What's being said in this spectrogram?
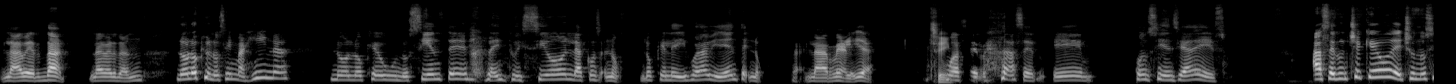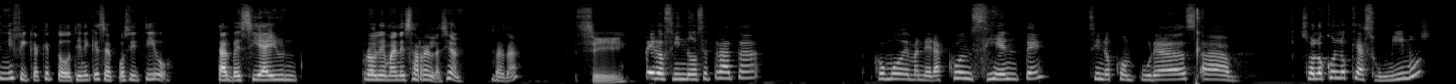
la verdad, la verdad, no lo que uno se imagina, no lo que uno siente, la intuición, la cosa, no, lo que le dijo el evidente, no, la realidad. Sí. Como hacer, hacer em, conciencia de eso. Hacer un chequeo de hecho no significa que todo tiene que ser positivo. Tal vez sí hay un problema en esa relación, ¿verdad? Sí. Pero si no se trata como de manera consciente, sino con puras, ah, solo con lo que asumimos,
